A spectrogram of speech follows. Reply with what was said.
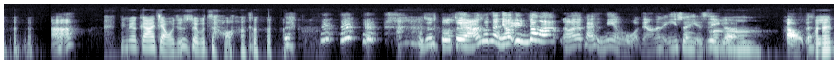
啊？你没有跟他讲，我就是睡不着。对，我就说对啊，他说那你要运动啊，然后就开始念我这样。那个医生也是一个好的，蛮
